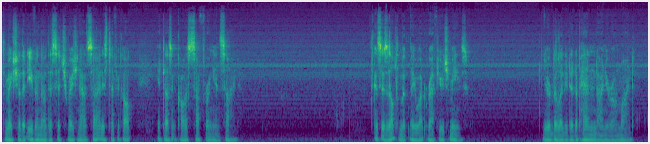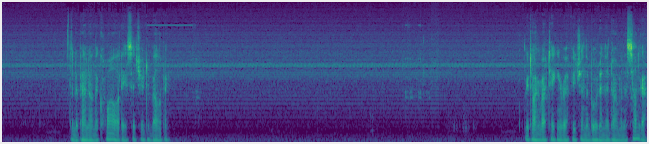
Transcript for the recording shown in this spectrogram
to make sure that even though the situation outside is difficult, it doesn't cause suffering inside. This is ultimately what refuge means your ability to depend on your own mind, to depend on the qualities that you're developing. We talk about taking refuge in the Buddha and the Dharma and the Sangha.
